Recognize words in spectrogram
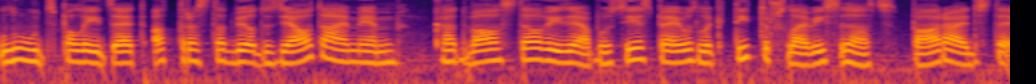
lūdz palīdzēt atrast atbildi uz jautājumiem, kad valsts televīzijā būs iespēja uzlikt titrus, lai visās, pārraides te,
